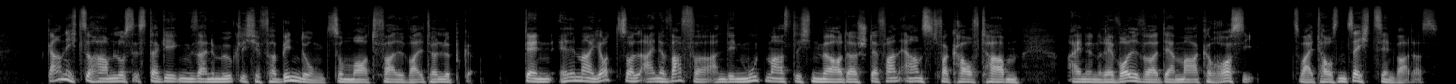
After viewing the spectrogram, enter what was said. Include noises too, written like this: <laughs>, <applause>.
Gar nicht so harmlos ist dagegen seine mögliche Verbindung zum Mordfall Walter Lübcke. Denn Elmar J. soll eine Waffe an den mutmaßlichen Mörder Stefan Ernst verkauft haben. Einen Revolver der Marke Rossi. 2016 war das.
